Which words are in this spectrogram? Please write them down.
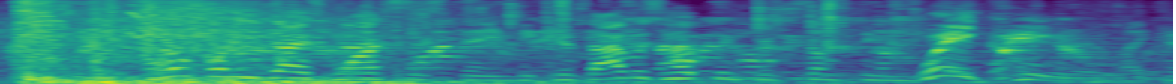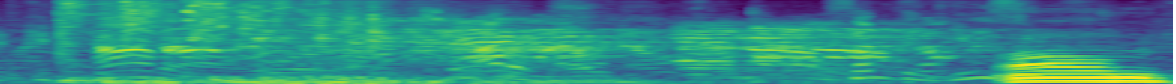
I hope one of you guys wants this thing because I was hoping for something way cooler, like a katana or I don't know, something useful. Um.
